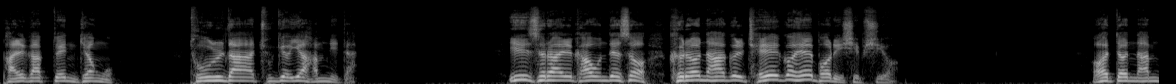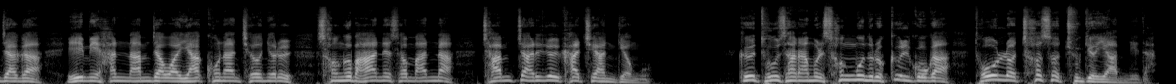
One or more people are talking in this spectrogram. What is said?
발각된 경우 둘 다 죽여야 합니다. 이스라엘 가운데서 그런 악을 제거해 버리십시오. 어떤 남자가 이미 한 남자와 약혼한 처녀를 성읍 안에서 만나 잠자리를 같이 한 경우 그 두 사람을 성문으로 끌고 가 돌로 쳐서 죽여야 합니다.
